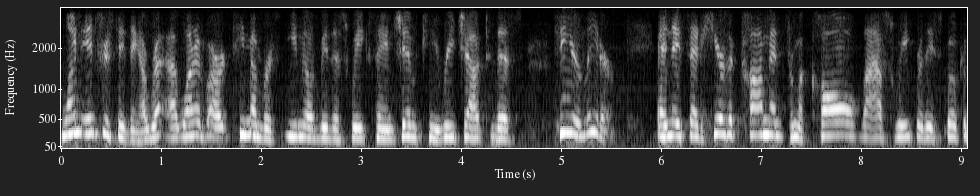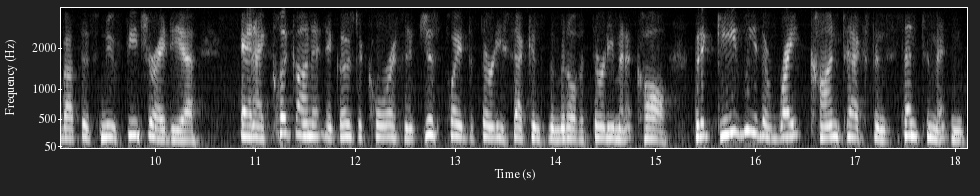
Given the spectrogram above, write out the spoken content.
One interesting thing, uh, one of our team members emailed me this week saying, Jim, can you reach out to this senior leader? And they said, here's a comment from a call last week where they spoke about this new feature idea. And I click on it and it goes to chorus and it just played the 30 seconds in the middle of a 30 minute call. But it gave me the right context and sentiment and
